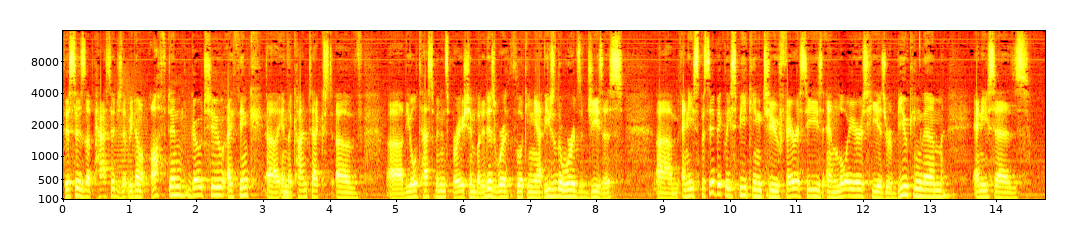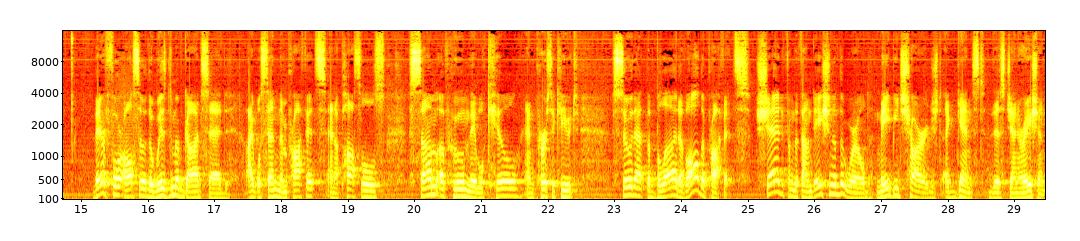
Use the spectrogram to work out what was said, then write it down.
this is a passage that we don't often go to, I think, uh, in the context of uh, the Old Testament inspiration, but it is worth looking at. These are the words of Jesus. Um, and he's specifically speaking to Pharisees and lawyers. He is rebuking them, and he says, Therefore, also the wisdom of God said, I will send them prophets and apostles, some of whom they will kill and persecute, so that the blood of all the prophets, shed from the foundation of the world, may be charged against this generation.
